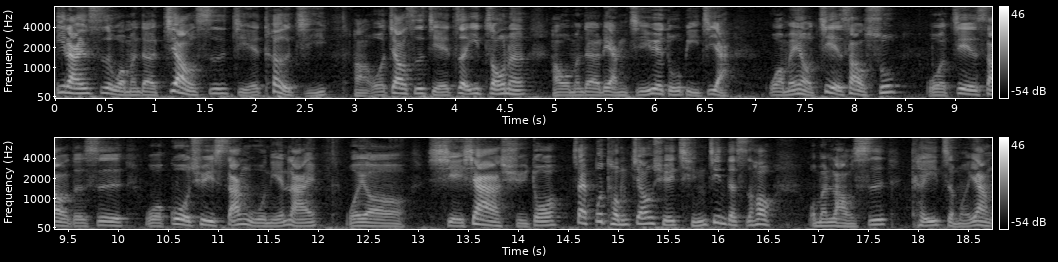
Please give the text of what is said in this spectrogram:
依然是我们的教师节特辑。好，我教师节这一周呢，好，我们的两集阅读笔记啊，我没有介绍书，我介绍的是我过去三五年来，我有写下许多在不同教学情境的时候。我们老师可以怎么样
